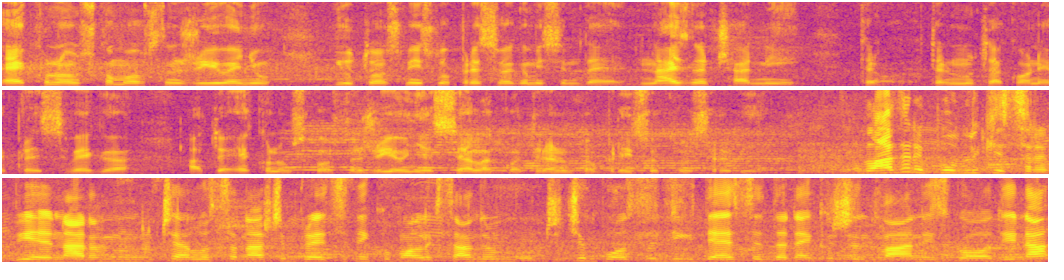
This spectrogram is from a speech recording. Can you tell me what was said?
ekonomskom osnaživanju i u tom smislu pre svega mislim da je najznačajniji trenutak on je pre svega, a to je ekonomsko osnaživanje sela koje je trenutno prisutno u Srbiji. Vlada Republike Srbije, naravno na čelu sa našim predsednikom Aleksandrom Vučićem, poslednjih 10, da ne kažem 12 godina,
